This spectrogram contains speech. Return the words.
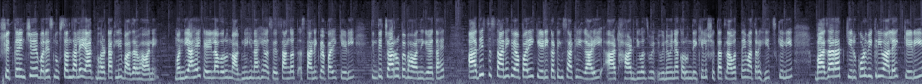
शेतकऱ्यांचे बरेच नुकसान झाले यात भर टाकली बाजारभावाने. मंदी आहे केळीला वरून मागणीही नाही असे सांगत स्थानिक व्यापारी केळी तीन ते चार रुपये भावांनी गिळत आहेत. आधीच स्थानिक व्यापारी केळी कटिंगसाठी गाडी आठ आठ दिवस वि- विनविण्या करून देखील शेतात लावत नाही मात्र हीच केली. बाजारात किरकोळ विक्रीवाले केळी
